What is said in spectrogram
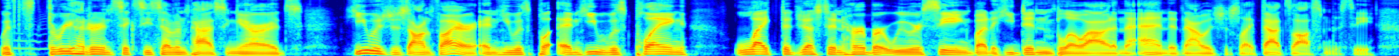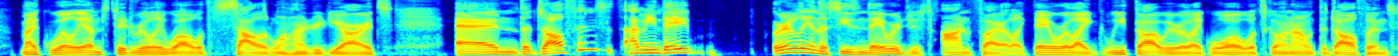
With 367 passing yards, he was just on fire, and he was pl- and he was playing like the Justin Herbert we were seeing, but he didn't blow out in the end, and I was just like, that's awesome to see. Mike Williams did really well with a solid 100 yards, and the Dolphins, I mean, they early in the season they were just on fire. Like they were like we thought we were like, whoa, what's going on with the Dolphins?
